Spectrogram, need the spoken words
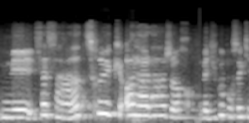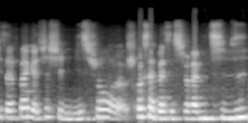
mais ça c'est un truc oh là là genre bah du coup pour ceux qui savent pas Catfish c'est l'émission euh, je crois que ça passait sur MTV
